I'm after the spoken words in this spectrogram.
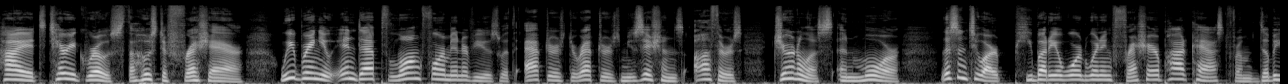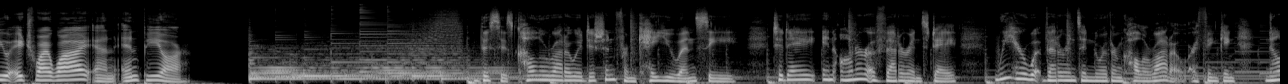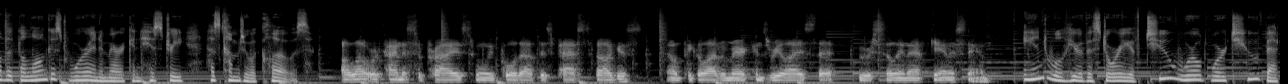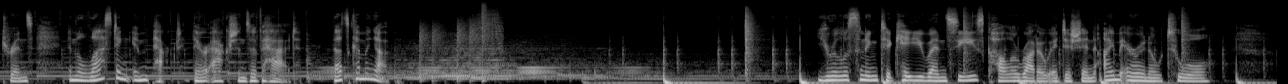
Hi, it's Terry Gross, the host of Fresh Air. We bring you in depth, long form interviews with actors, directors, musicians, authors, journalists, and more. Listen to our Peabody Award winning Fresh Air podcast from WHYY and NPR. This is Colorado Edition from KUNC. Today, in honor of Veterans Day, we hear what veterans in northern Colorado are thinking now that the longest war in American history has come to a close a lot were kind of surprised when we pulled out this past August. I don't think a lot of Americans realized that we were still in Afghanistan. And we'll hear the story of two World War II veterans and the lasting impact their actions have had. That's coming up. You're listening to KUNC's Colorado Edition. I'm Erin O'Toole.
